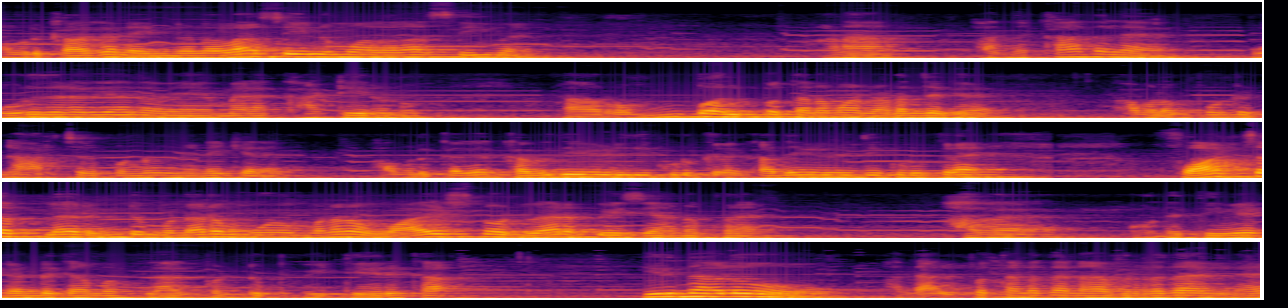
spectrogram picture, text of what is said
அவளுக்காக நான் என்னென்னலாம் செய்யணுமோ அதெல்லாம் செய்வேன். ஆனால் அந்த காதலை ஒரு தடவையாவது அவன் என் மேலே காட்டிடணும். நான் ரொம்ப அல்பத்தனமாக நடந்துக்கிறேன். அவளை போட்டு டார்ச்சர் பண்ணணும்னு நினைக்கிறேன். அவளுக்காக கவிதை எழுதி கொடுக்குறேன் கதை எழுதி கொடுக்குறேன். வாட்ஸ்அப்பில் ரெண்டு மணி நேரம் மூணு மணி நேரம் வாய்ஸ் நோட் வேறு பேசி அனுப்புகிறேன் அவள் ஒன்றுத்தையுமே கண்டுக்காமல் பிளாக் பண்ணிட்டு போயிட்டே இருக்கா. இருந்தாலும் அந்த அல்பத்தனத்தை நான் விடுறதா இல்லை.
